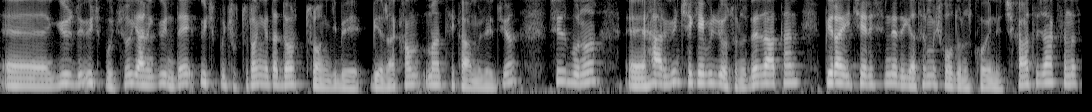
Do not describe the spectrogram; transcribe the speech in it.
E, %3,5 yani günde 3,5 tron ya da 4 tron gibi bir rakama tekamül ediyor. Siz bunu e, her gün çekebiliyorsunuz ve zaten bir ay içerisinde de yatırmış olduğunuz coin'i çıkartacaksınız.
